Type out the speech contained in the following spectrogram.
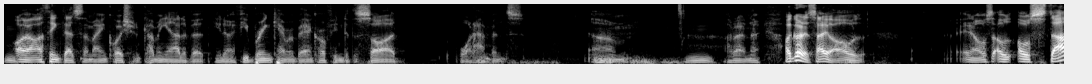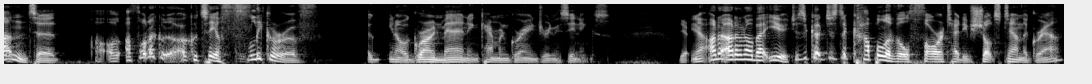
Hmm. I think that's the main question coming out of it. You know, if you bring Cameron Bancroft into the side, what happens? Hmm. Um, hmm. I don't know. I got to say, I was, you know, I was, I was, I was starting to. I, I thought I could, I could see a flicker of, a, you know, a grown man in Cameron Green during this innings. Yep. You know, I don't, I don't know about you. Just a, just a couple of authoritative shots down the ground.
